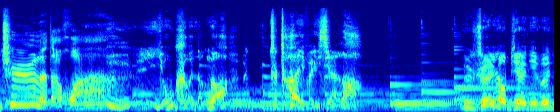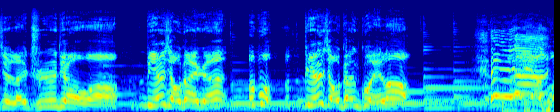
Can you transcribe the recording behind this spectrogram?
吃了的话，有可能啊，这太危险了。谁要骗你们进来吃掉啊？别小看人啊，不，别小看鬼了。哎呀，鬼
